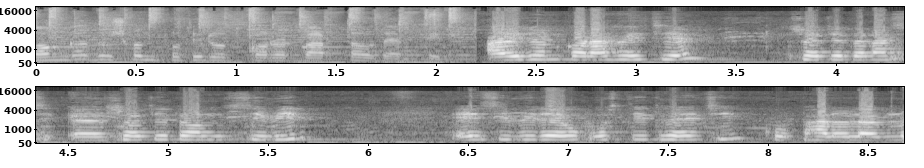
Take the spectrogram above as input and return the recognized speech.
গঙ্গা দূষণ প্রতিরোধ করার বার্তাও দেন তিনি। আয়োজন করা হয়েছে সচেতনা সচেতন শিবির। এই শিবিরে উপস্থিত হয়েছি, খুব ভালো লাগল।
